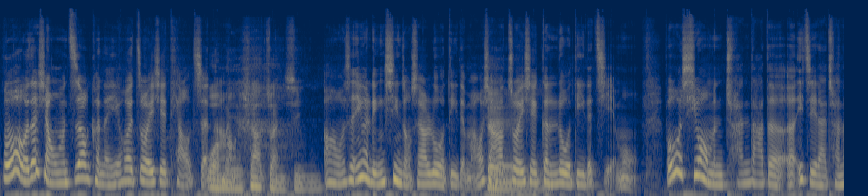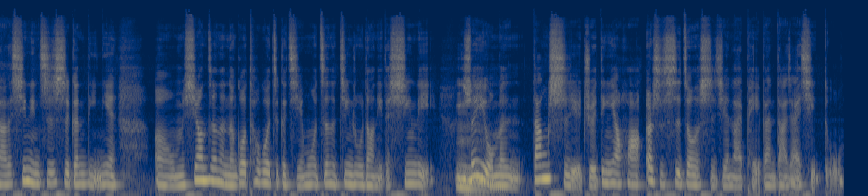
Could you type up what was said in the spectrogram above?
不过我在想，我们之后可能也会做一些调整。我们也需要转型哦。我是因为灵性总是要落地的嘛，我想要做一些更落地的节目。不过，希望我们传达的呃，一直以来传达的心灵知识跟理念，呃，我们希望真的能够透过这个节目，真的进入到你的心里。所以我们当时也决定要花二十四周的时间来陪伴大家一起读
